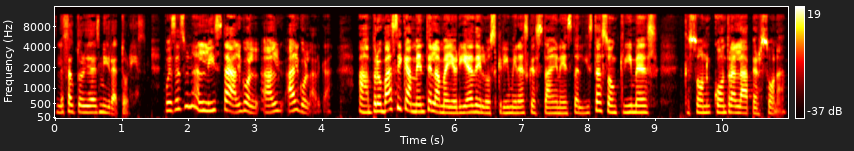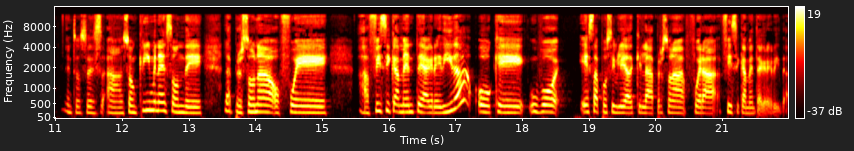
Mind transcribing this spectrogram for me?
las autoridades migratorias? Pues es una lista algo, algo larga, ah, pero básicamente la mayoría de los crímenes que están en esta lista son crímenes que son contra la persona. Entonces, ah, son crímenes donde la persona o fue ah, físicamente agredida o que hubo esa posibilidad que la persona fuera físicamente agredida.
